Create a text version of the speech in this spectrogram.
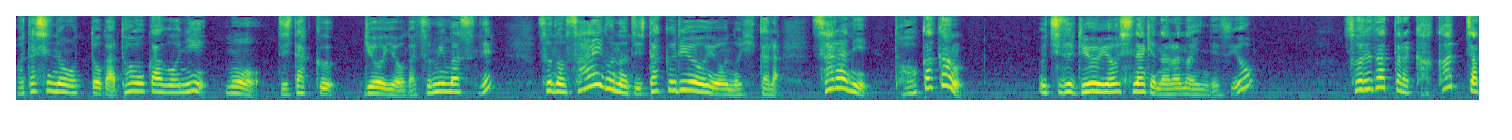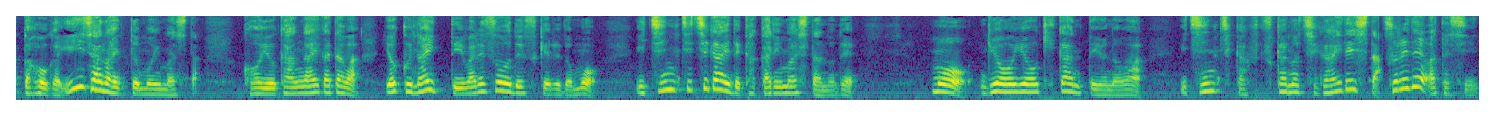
私の夫が10日後にもう自宅療養が済みますね。その最後の自宅療養の日からさらに10日間うちで療養しなきゃならないんですよ。それだったらかかっちゃった方がいいじゃないって思いました。こういう考え方は良くないって言われそうですけれども1日違いでかかりましたのでもう療養期間っていうのは1日か2日の違いでした。それで私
